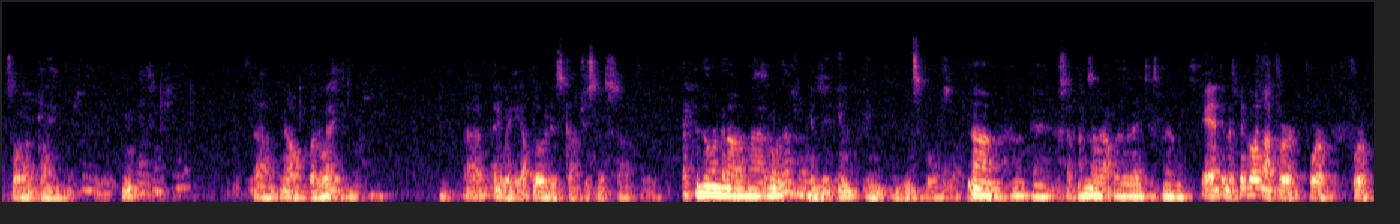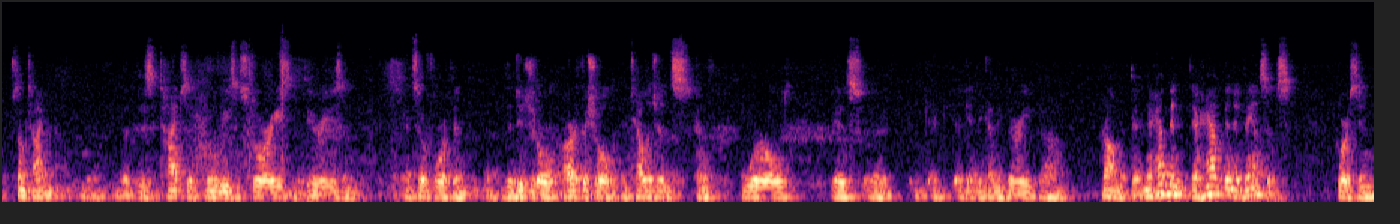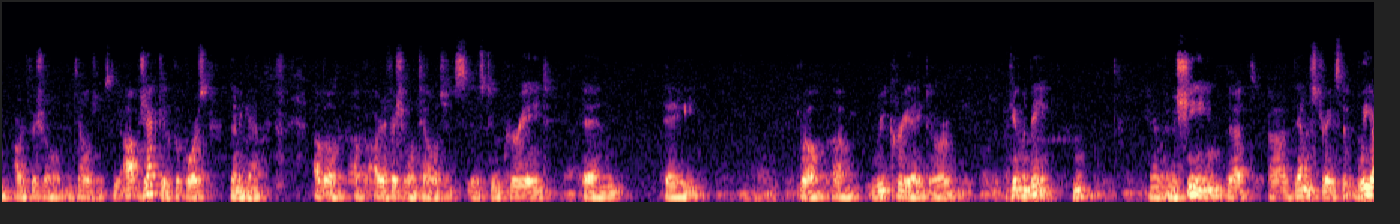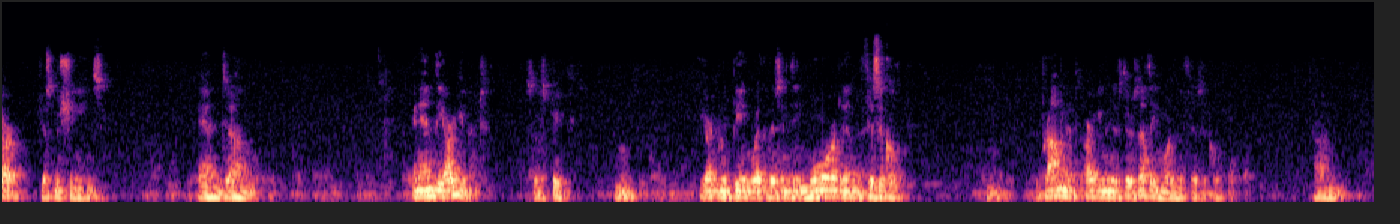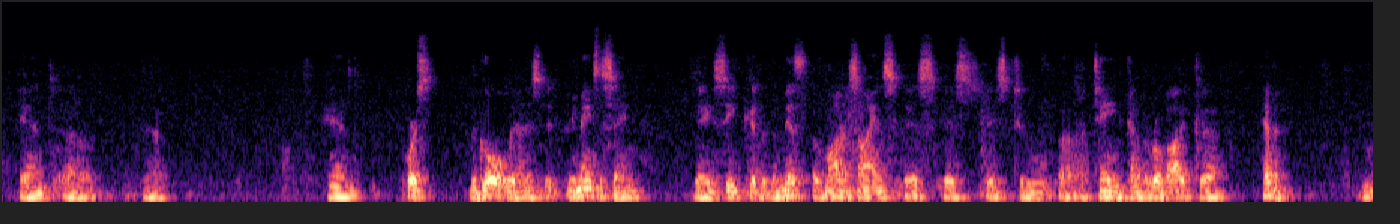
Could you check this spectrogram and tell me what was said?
Saw on a plane. Hmm? Um, no, but anyway, uh, anyway, he uploaded his consciousness onto The no, about that, was that? in, in, in Invincible or something. Oh, okay. Something, I'm not up with the latest movies. And you know, it's been going on for, for, for some time now. you know, these types of movies and stories and theories and, and so forth, and the digital, artificial intelligence kind of world is, uh, a- again, becoming very um, prominent. And there have been, there have been advances, of course, in artificial intelligence. The objective, of course, then again, of, a, of artificial intelligence is to create an, a, well, um, recreate or a human being. hmm? You know, a machine that uh, demonstrates that we are just machines and, um, and end the argument, so to speak. Hmm? The argument being whether there's anything more than the physical. Hmm? The prominent argument is there's nothing more than the physical. Um, and uh, uh, and of course, the goal then is it remains the same. They seek the myth of modern science is is is to uh, attain kind of a robotic uh, heaven.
